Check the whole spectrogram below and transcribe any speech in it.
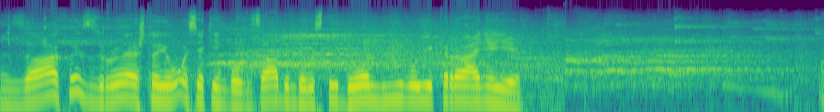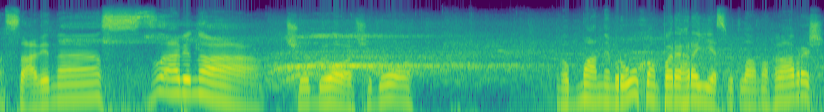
Захист. Зрештою, ось яким був задум довести до лівої крайньої. Савіна. Савіна. Чудово, чудово. Обманним рухом переграє Світлану Гавриш.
